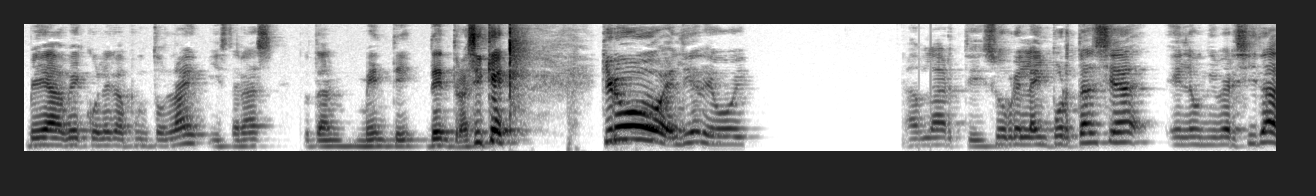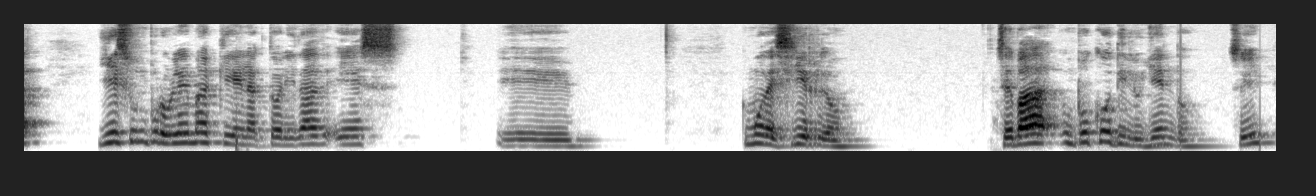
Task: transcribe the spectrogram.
Ve a bcolega.online y estarás totalmente dentro. Así que quiero el día de hoy hablarte sobre la importancia en la universidad. Y es un problema que en la actualidad es, eh, ¿cómo decirlo? Se va un poco diluyendo, ¿sí?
